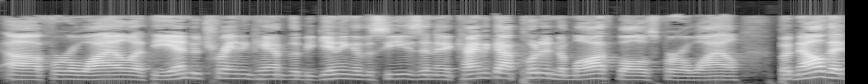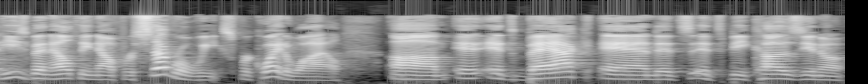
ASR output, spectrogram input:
Uh, for a while at the end of training camp, the beginning of the season, it kind of got put into mothballs for a while. But now that he's been healthy now for several weeks, for quite a while, um, it, it's back, and it's it's because you know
